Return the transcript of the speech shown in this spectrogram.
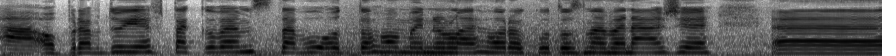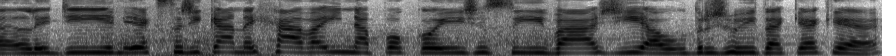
A opravdu je v takovém stavu od toho minulého roku, to znamená, že e, lidi, jak se říká, nechávají na pokoji, že si ji váží a udržují tak, jak je?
